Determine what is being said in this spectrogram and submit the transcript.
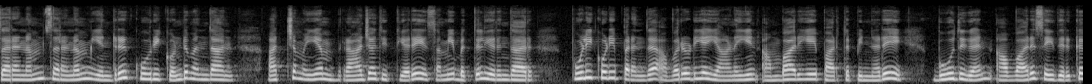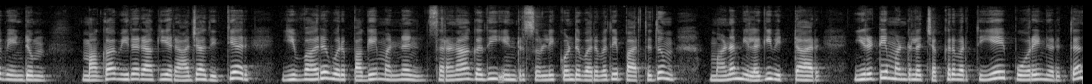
சரணம் சரணம் என்று கூறிக்கொண்டு வந்தான். அச்சமயம் ராஜாதித்யரே சமீபத்தில் இருந்தார். புலிக்கொடி பறந்த அவருடைய யானையின் அம்பாரியை பார்த்த பின்னரே பூதுகன் அவ்வாறு செய்திருக்க வேண்டும். மகாவீரராகிய ராஜாதித்யர் இவ்வாறு ஒரு பகை மன்னன் சரணாகதி என்று சொல்லிக்கொண்டு வருவதை பார்த்ததும் மனம் இலகி விட்டார் இரட்டை மண்டல சக்கரவர்த்தியே போரை நிறுத்த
